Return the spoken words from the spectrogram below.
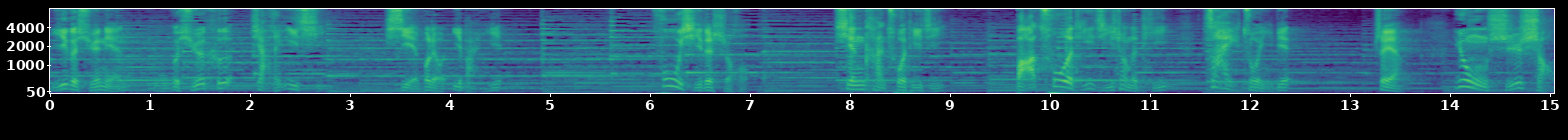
一个学年五个学科加在一起，写不了一百页。复习的时候，先看错题集，把错题集上的题再做一遍，这样用时少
